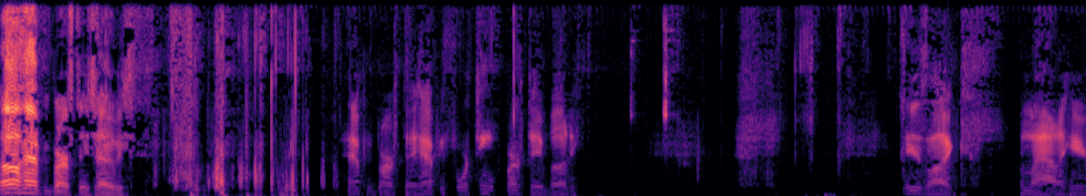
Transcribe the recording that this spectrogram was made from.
Oh, happy birthday, Toby. Happy birthday. Happy 14th birthday, buddy. He's like, I'm out of here.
